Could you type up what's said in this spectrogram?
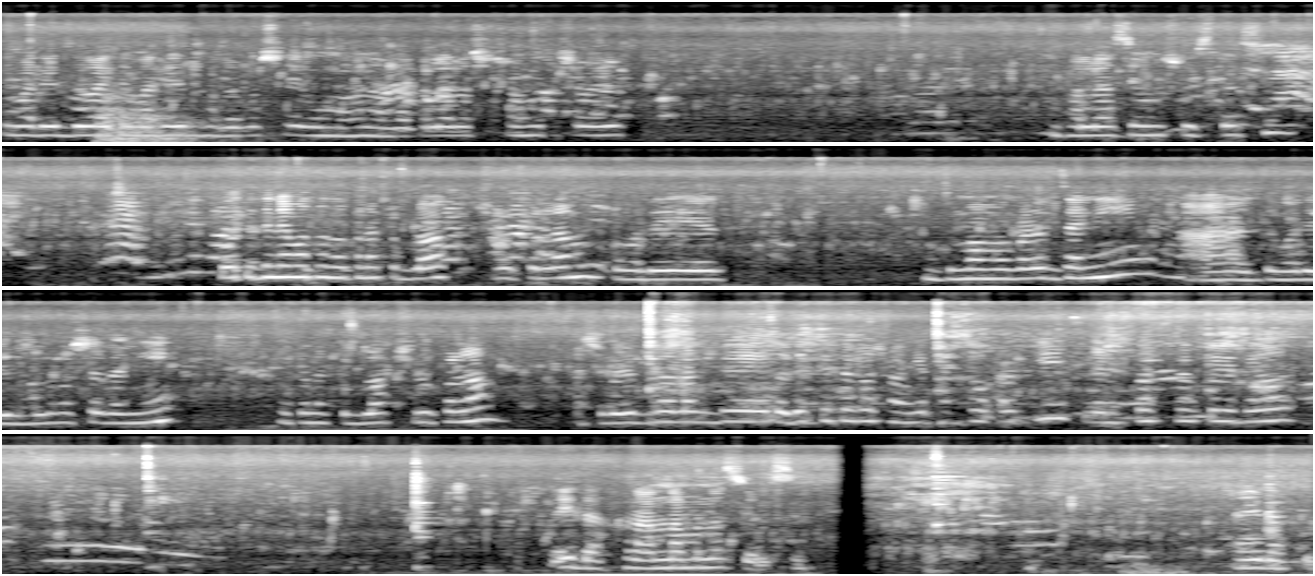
তোমাদের দোয়ায় তোমাদের ভালোবাসা এবং মহান আল্লাহ তালার রসে সমস্ত সবাই ভালো আছে এবং সুস্থ আছে প্রতিদিনের মতো নতুন একটা ব্লগ শুরু করলাম। তোমাদের জুমা মোবারক জানিয়ে আর তোমাদের ভালোবাসা জানিয়ে নতুন একটা ব্লগ শুরু করলাম। আশা করি ভালো লাগবে। তো দেখতে সঙ্গে থাকো আর কি সাবস্ক্রাইব করে দিও। এই দেখো রান্না বান্না চলছে। এই দেখো।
